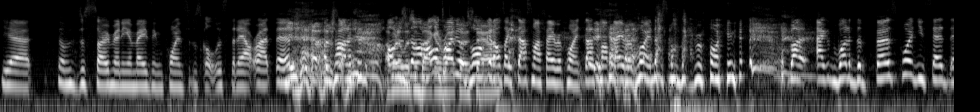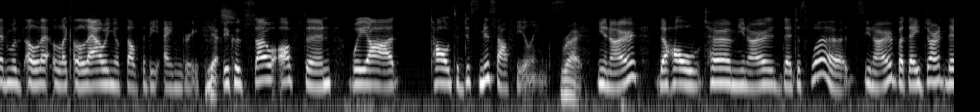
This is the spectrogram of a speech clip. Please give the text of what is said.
Yeah, there was just so many amazing points that just got listed out right there. I'm trying to. I was the whole time you were talking, down. I was like, "That's my favorite point. That's my favorite point. That's my favorite point." but I, what the first point you said then was al- like allowing yourself to be angry. Yes. Because so often we are told to dismiss our feelings. Right. You know, the whole term, you know, they're just words, you know, but they don't, they're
